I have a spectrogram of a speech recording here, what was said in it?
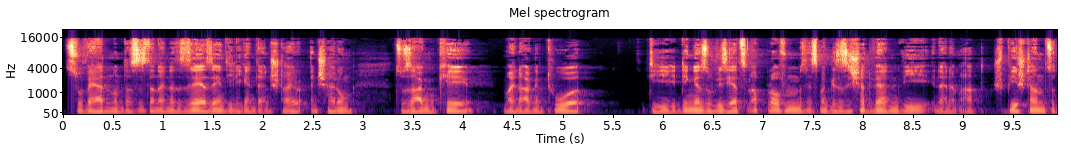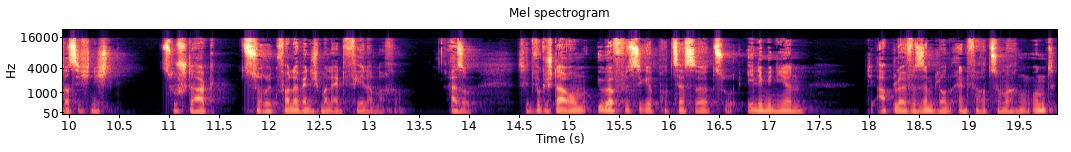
zu werden. Und das ist dann eine sehr, sehr intelligente Entscheidung zu sagen, okay, meine Agentur, die Dinge, so wie sie jetzt ablaufen, müssen erstmal gesichert werden wie in einem Art Spielstand, sodass ich nicht zu stark zurückfalle, wenn ich mal einen Fehler mache. Also, es geht wirklich darum, überflüssige Prozesse zu eliminieren, die Abläufe simpler und einfacher zu machen und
